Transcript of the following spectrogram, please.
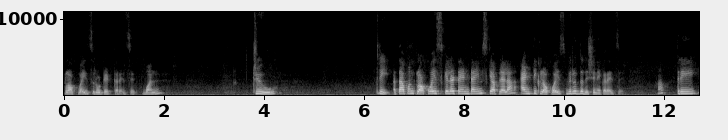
क्लॉकवाईज रोटेट करायचे. वन टू थ्री आता आपण क्लॉकवाईज केलं टेन टाइम्स की आपल्याला अँटी क्लॉकवाईज विरुद्ध दिशेने करायचं आहे हां? थ्री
